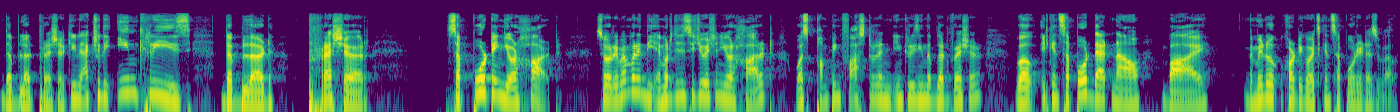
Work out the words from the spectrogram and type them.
the blood pressure, can actually increase the blood pressure, supporting your heart. So remember in the emergency situation, your heart was pumping faster and increasing the blood pressure. Well, it can support that now by the mineralocorticoids can support it as well.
